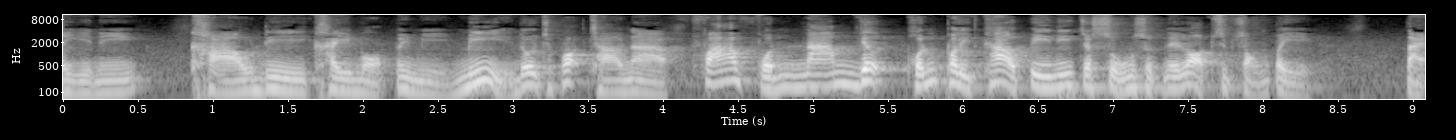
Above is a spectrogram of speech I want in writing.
ปีนี้ข่าวดีใครบอกไม่มี มีโดยเฉพาะชาวนา ฟ้าฝนน้ำเยอะผลผลิตข้าวปีนี้จะสูงสุดในรอบ 12 ปี แต่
